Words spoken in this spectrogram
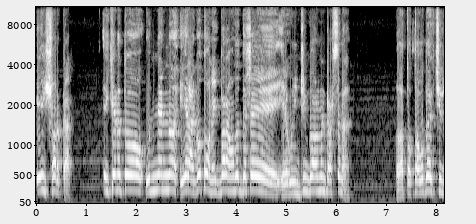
এই সরকার এইখানে তো অন্যান্য এর আগেও তো অনেকবার আমাদের দেশে এরকম ইন্ট্রিম গভর্নমেন্ট আসছে না? তত্ত্বাবধায়ক ছিল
